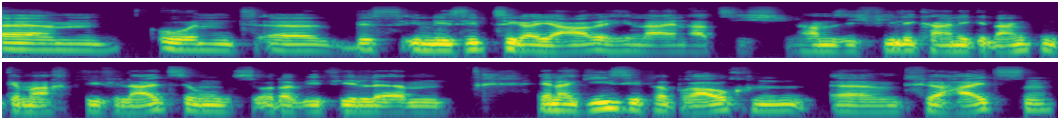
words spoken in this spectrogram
Ähm, und äh, bis in die 70er Jahre hinein hat sich, haben sich viele keine Gedanken gemacht, wie viel Heizungs- oder wie viel ähm, Energie sie verbrauchen ähm, für Heizen.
